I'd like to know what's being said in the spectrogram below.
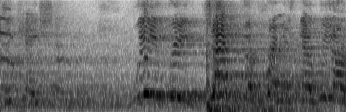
Education. We reject the premise that we are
